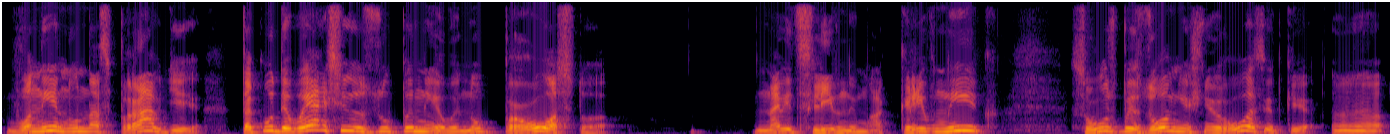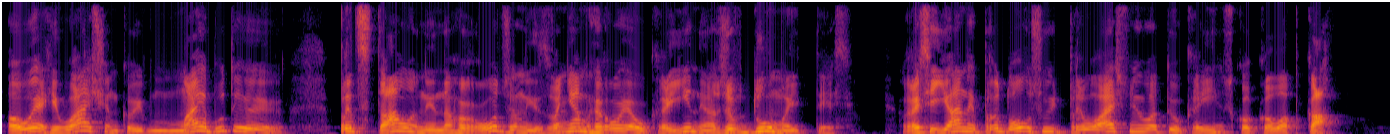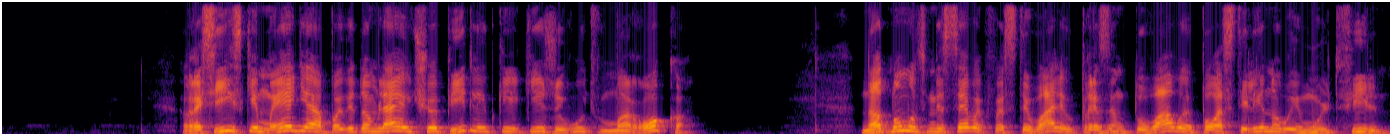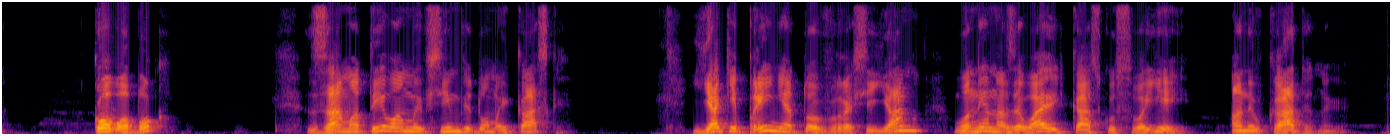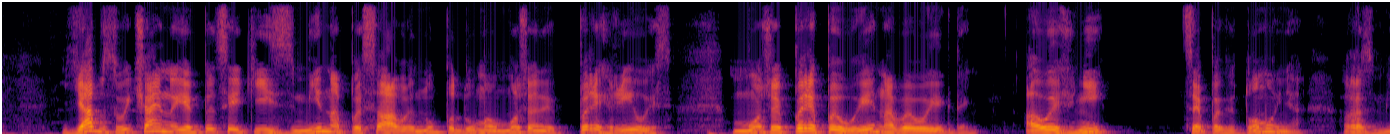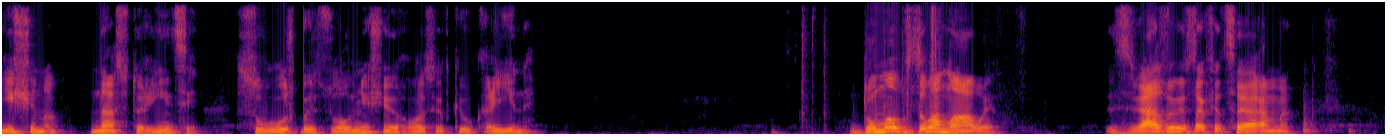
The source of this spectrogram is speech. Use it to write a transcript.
Вони, ну насправді, таку диверсію зупинили, ну просто навіть слів нема. Керівник служби зовнішньої розвідки е, Олег Іващенко має бути представлений, нагороджений званням Героя України, адже вдумайтесь, росіяни продовжують привласнювати українського колобка. Російські медіа повідомляють, що підлітки, які живуть в Марокко, на одному з місцевих фестивалів презентували пластиліновий мультфільм Колобок за мотивами всім відомої казки. Як і прийнято в росіян, вони називають казку своєю, а не вкраденою. Я б, звичайно, якби це якісь ЗМІ написали, ну, подумав, може, перегрілись, може, перепили на Великдень. Але ж ні. Це повідомлення розміщено на сторінці Служби зовнішньої розвідки України. Думав, зламали. Зв'язую з офіцерами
